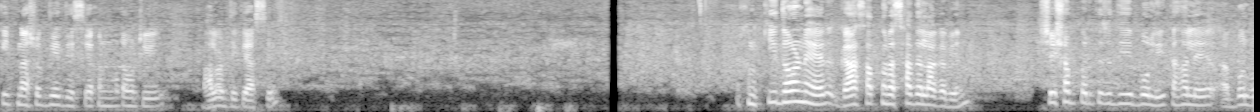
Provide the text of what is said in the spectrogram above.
কীটনাশক দিয়ে দিয়েছি, এখন মোটামুটি ভালোর দিকে আছে। এখন কি ধরনের গাছ আপনারা ছাদে লাগাবেন, সে সম্পর্কে যদি বলি, তাহলে বলব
